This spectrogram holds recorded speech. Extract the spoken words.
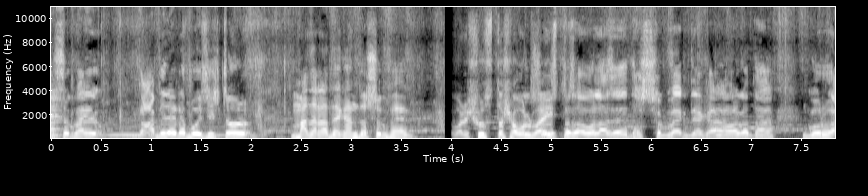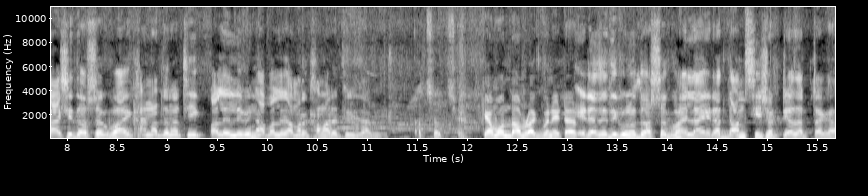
দর্শক ভাই গাভীর একটা বৈশিষ্ট্য মাজারা দেখান দর্শক ভাই সুস্থ সবল ভাই। সুস্থ সবল আছে দর্শক ভাই দেখান আমার কথা। গরু আসি দর্শক ভাই খানা দানা ঠিক পালে নেবেন না পালে আমার খামারে তুই যাবে। আচ্ছা আচ্ছা। কেমন দাম রাখবেন এটার? এটা যদি কোনো দর্শক ভাই লাই এটার দাম ছেষট্টি হাজার টাকা।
